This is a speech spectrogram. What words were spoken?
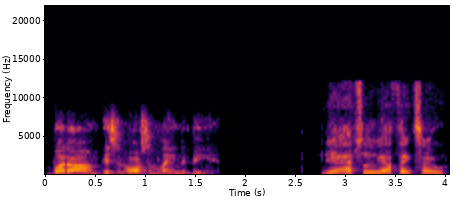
but um, it's an awesome lane to be in. Yeah, absolutely. I think so.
